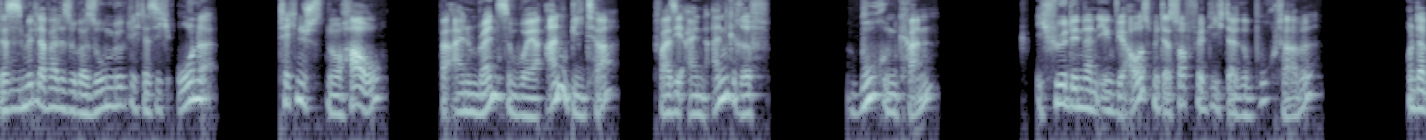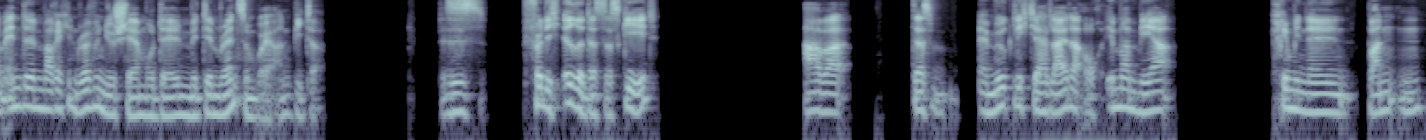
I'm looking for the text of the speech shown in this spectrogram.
Das ist mittlerweile sogar so möglich, dass ich ohne technisches Know-how bei einem Ransomware-Anbieter quasi einen Angriff buchen kann ich führe den dann irgendwie aus mit der Software, die ich da gebucht habe. Und am Ende mache ich ein Revenue Share Modell mit dem Ransomware-Anbieter. Das ist völlig irre, dass das geht. Aber das ermöglicht ja leider auch immer mehr kriminellen Banden,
